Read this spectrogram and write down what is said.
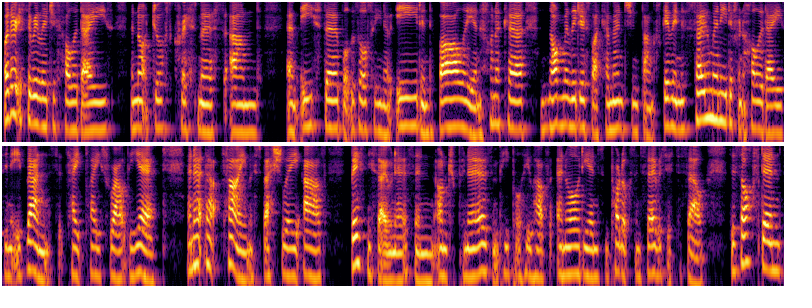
whether it's the religious holidays and not just Christmas and um, Easter, but there's also, you know, Eid and Diwali and Hanukkah, non religious, like I mentioned, Thanksgiving. There's so many different holidays and events that take place throughout the year. And at that time, especially as business owners and entrepreneurs and people who have an audience and products and services to sell, there's often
